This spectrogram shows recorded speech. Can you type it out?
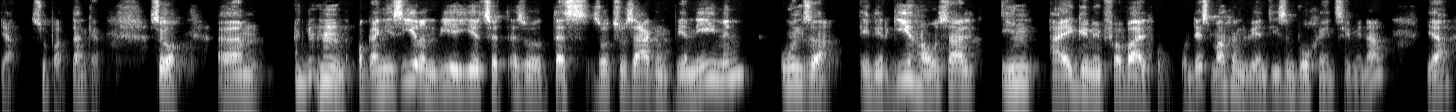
Ja, super, danke. So, ähm, organisieren wir jetzt, also das sozusagen, wir nehmen unser Energiehaushalt in eigene Verwaltung. Und das machen wir in diesem Wochenendseminar. Ja,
